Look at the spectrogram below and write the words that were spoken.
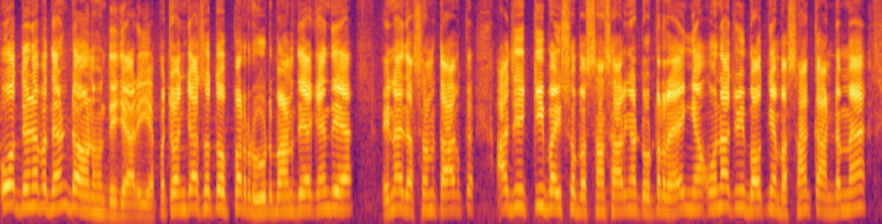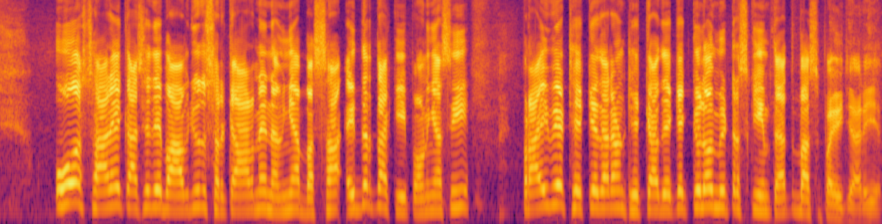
ਉਹ ਦਿਨ ਬ ਦਿਨ ਡਾਊਨ ਹੁੰਦੀ ਜਾ ਰਹੀ ਹੈ। 5500 ਤੋਂ ਉੱਪਰ ਰੂਟ ਬਣਦੇ ਆ, ਕਹਿੰਦੇ ਆ। ਇਹਨਾਂ ਦੇ ਦੱਸਣ ਮੁਤਾਬਕ ਅੱਜ 21 2200 ਬੱਸਾਂ ਸਾਰੀਆਂ ਟੋਟਲ ਰਹਿ ਗਈਆਂ। ਉਹਨਾਂ 'ਚ ਵੀ ਬਹੁਤੀਆਂ ਬੱਸਾਂ ਕੰਡਮ ਹੈ। ਉਹ ਸਾਰੇ ਕਾਸੇ ਦੇ ਬਾਵਜੂਦ ਸਰਕਾਰ ਨੇ ਨਵੀਆਂ ਬੱਸਾਂ ਇੱਧਰ ਤੱਕ ਹੀ ਪਾਉਣੀਆਂ ਸੀ। ਪ੍ਰਾਈਵੇਟ ਠੇਕੇਦਾਰਾਂ ਨੂੰ ਠੇਕਾ ਦੇ ਕੇ ਕਿਲੋਮੀਟਰ ਸਕੀਮ ਤਹਿਤ ਬੱਸ ਪਾਈ ਜਾ ਰਹੀ ਹੈ।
